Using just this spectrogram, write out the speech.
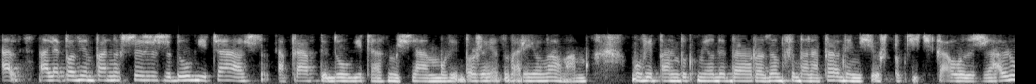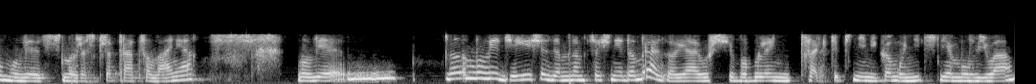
Ale, ale powiem panu szczerze, że długi czas, naprawdę długi czas myślałam, mówię, Boże, ja zwariowałam. Mówię, Pan Bóg mi odebrał rozum, chyba naprawdę mi się już pokicikało z żalu, mówię, może z przepracowania. Mówię, no mówię, dzieje się ze mną coś niedobrego. Ja już się w ogóle ni- praktycznie nikomu nic nie mówiłam,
